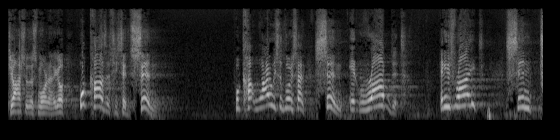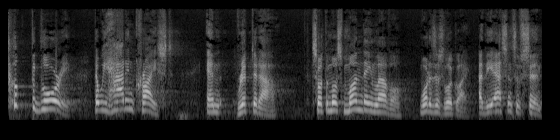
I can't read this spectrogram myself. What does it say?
Joshua this morning, I go, what causes? He said, sin. What, why was the glory starved? Sin. It robbed it. And he's right. Sin took the glory that we had in Christ and ripped it out. So, at the most mundane level, what does this look like? At the essence of sin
